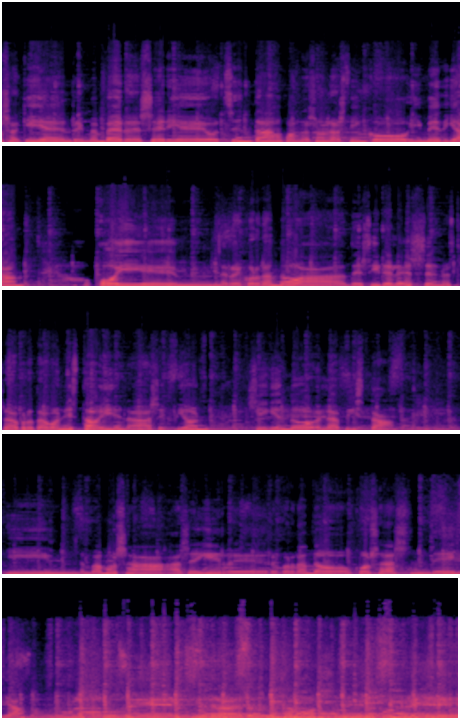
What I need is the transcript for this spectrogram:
Aquí en Remember Serie 80, cuando son las 5 y media. Hoy em, recordando a Desireles, nuestra protagonista hoy en la sección Siguiendo la pista. Y vamos a, seguir eh, recordando cosas de ella mientras escuchamos eh,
